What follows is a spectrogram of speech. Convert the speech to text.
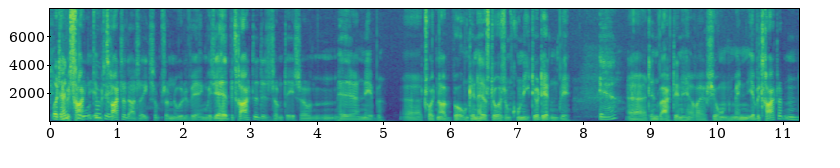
Hvordan jeg betragter, tog du jeg det? betragter det altså ikke som sådan en udlevering. Hvis jeg havde betragtet det som det, så mm, havde jeg næppe øh, trykt den op i bogen. Den havde jo stået som kronik, det var der, den blev. Ja. Øh, den vagt den her reaktion. Men jeg betragter den,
